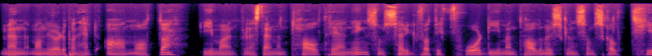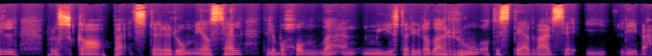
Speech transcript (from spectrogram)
men man gjør det på en helt annen måte i mindfulness. Det er en mental trening som sørger for at vi får de mentale musklene som skal til for å skape et større rom i oss selv til å beholde en mye større grad av ro og tilstedeværelse i livet.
